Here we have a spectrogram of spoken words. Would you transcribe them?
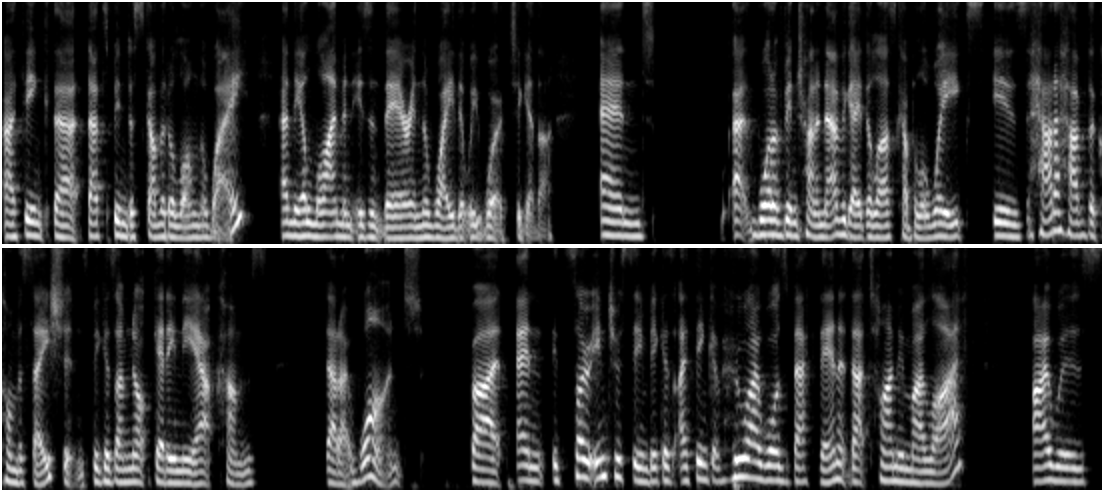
I think that that's been discovered along the way, and the alignment isn't there in the way that we work together. And what I've been trying to navigate the last couple of weeks is how to have the conversations because I'm not getting the outcomes that I want. But, and it's so interesting because I think of who I was back then at that time in my life. I was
